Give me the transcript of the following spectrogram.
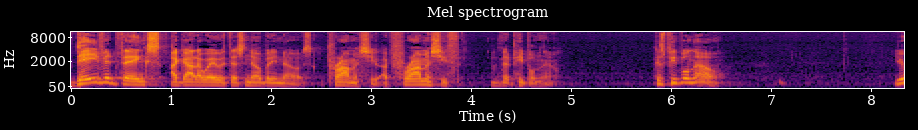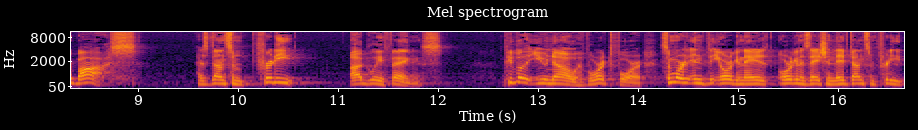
David thinks, I got away with this, nobody knows. I promise you. I promise you th- that people knew. Because people know. Your boss has done some pretty ugly things. People that you know have worked for, somewhere in the organization, they've done some pretty,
